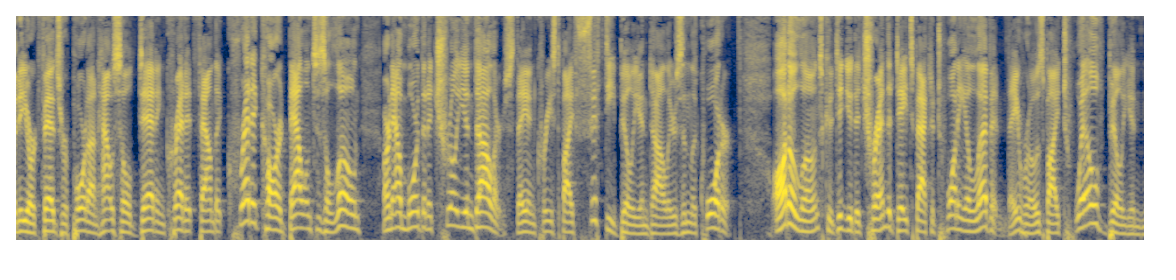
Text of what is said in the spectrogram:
The New York Fed's report on household debt and credit found that credit card balances alone are now more than a trillion dollars. They increased by $50 billion in the quarter. Auto loans continue to trend that dates back to 2011. They rose by $12 billion,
